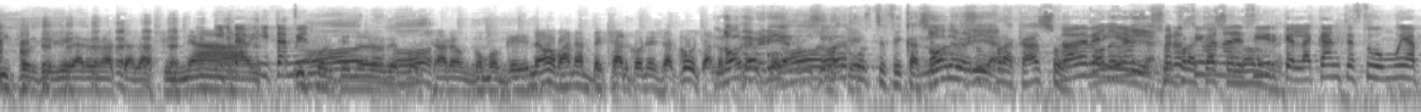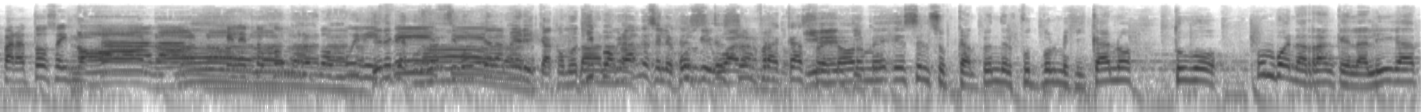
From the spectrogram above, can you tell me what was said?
y porque llegaron hasta la final y, también, porque no, lo reforzaron como que no van a empezar con esa cosa. No, deberían, no, hay justificación, no debería. es un fracaso. No deberían, pero sí van a decir que la cancha estuvo muy aparatosa y mojada, que le tocó un grupo muy difícil. Tiene que igual que la América, como equipo grande se le juzga igual. Es un fracaso enorme, es el subcampeón del fútbol mexicano, tuvo un buen arranque en la liga,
